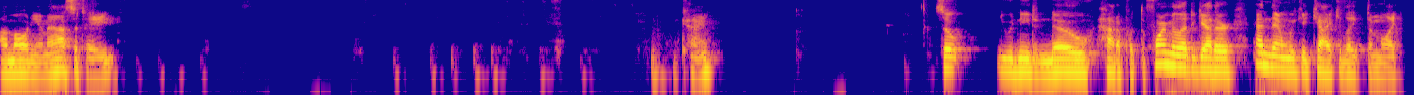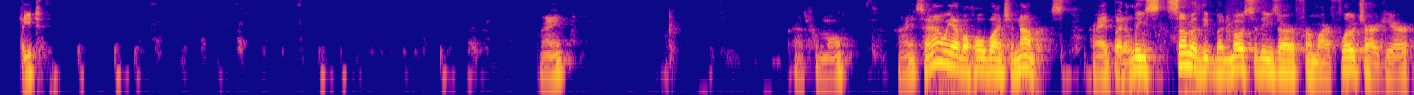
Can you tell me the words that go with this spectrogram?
ammonium acetate. Okay. So you would need to know how to put the formula together, and then we could calculate them like weight. Right? Per mole. All right, so now we have a whole bunch of numbers, right? But at least some of the, but most of these are from our flow chart here,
